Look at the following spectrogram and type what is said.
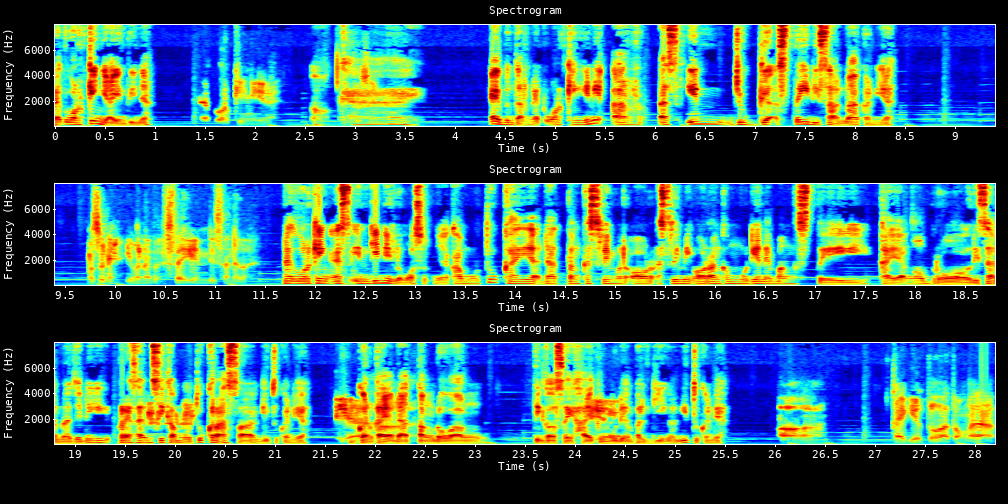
networking ya intinya. networking ya Oke. Eh bentar, networking ini as in juga stay di sana kan ya? Maksudnya gimana tuh stay in di sana tuh Networking as in gini loh maksudnya kamu tuh kayak datang ke streamer or streaming orang kemudian emang stay kayak ngobrol di sana jadi presensi kamu tuh kerasa gitu kan ya? Iya, Bukan kayak datang doang tinggal say hi Iya. kemudian pergi nggak gitu kan ya? uh, kayak gitu atau enggak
